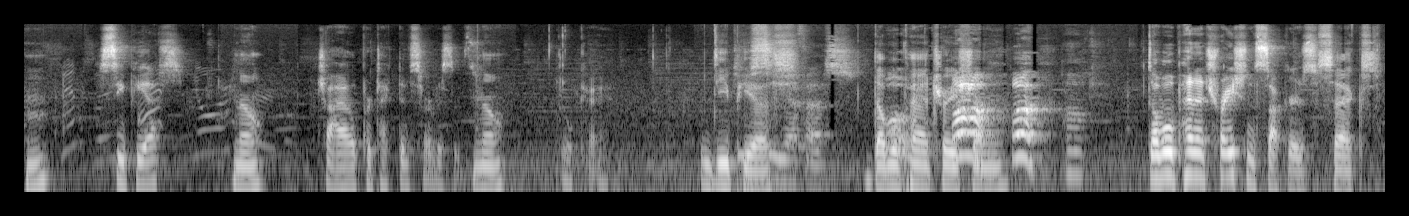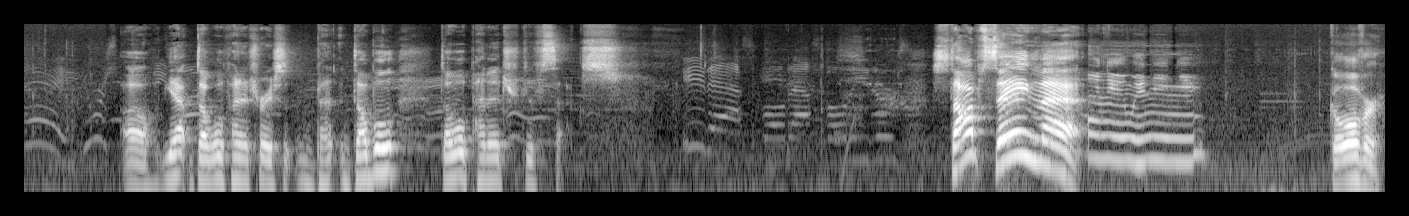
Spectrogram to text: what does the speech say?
Hmm? CPS. No, Child Protective Services. no. Okay. DPS. CFS. Double oh. penetration. Ah, ah, ah. Double penetration suckers. Sex. Oh, yep. Double penetration. Pe- double double penetrative sex. Eat asphalt, asphalt eaters. Stop saying that. Go over.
